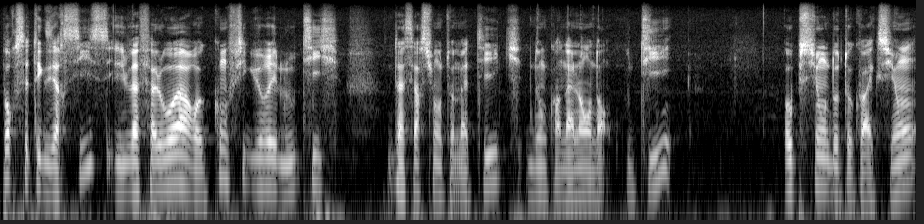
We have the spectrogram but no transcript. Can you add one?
Pour cet exercice, il va falloir configurer l'outil d'insertion automatique, donc en allant dans Outils, Options d'autocorrection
